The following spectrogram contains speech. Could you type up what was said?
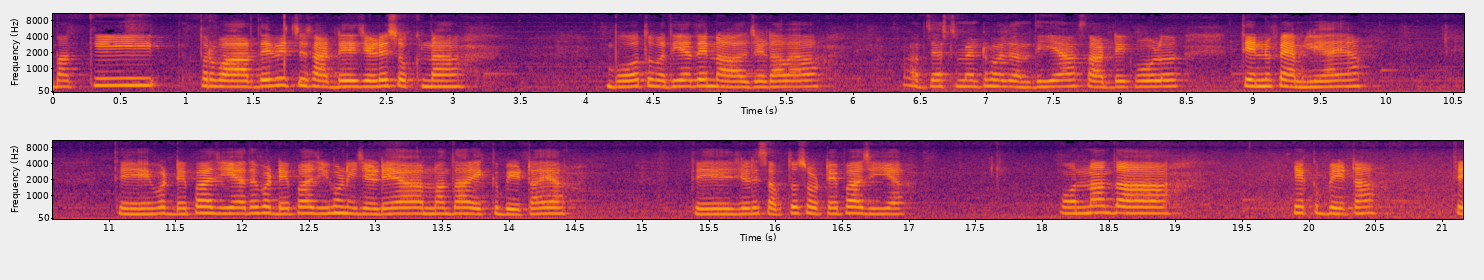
ਬਾਕੀ ਪਰਿਵਾਰ ਦੇ ਵਿੱਚ ਸਾਡੇ ਜਿਹੜੇ ਸੁਖਨਾ ਬਹੁਤ ਵਧੀਆ ਦੇ ਨਾਲ ਜਿਹੜਾ ਵਾ ਐਡਜਸਟਮੈਂਟ ਹੋ ਜਾਂਦੀ ਆ। ਸਾਡੇ ਕੋਲ ਤਿੰਨ ਫੈਮਲੀਆਂ ਆ। ਤੇ ਵੱਡੇ ਭਾਜੀ ਆ ਤੇ ਵੱਡੇ ਭਾਜੀ ਹੁਣੀ ਜਿਹੜੇ ਆ, ਉਹਨਾਂ ਦਾ ਇੱਕ ਬੇਟਾ ਆ ਤੇ ਜਿਹੜੇ ਸਭ ਤੋਂ ਛੋਟੇ ਭਾਜੀ ਆ, ਉਹਨਾਂ ਦਾ ਇੱਕ ਬੇਟਾ ਤੇ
